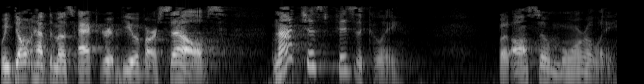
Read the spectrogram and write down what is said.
we don't have the most accurate view of ourselves, not just physically but also morally,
